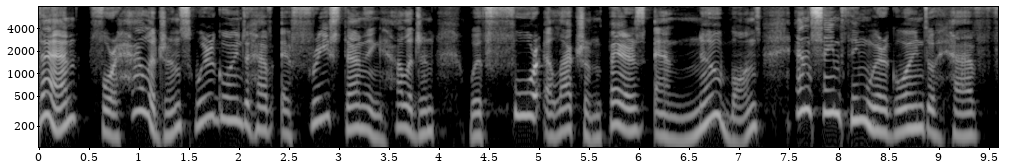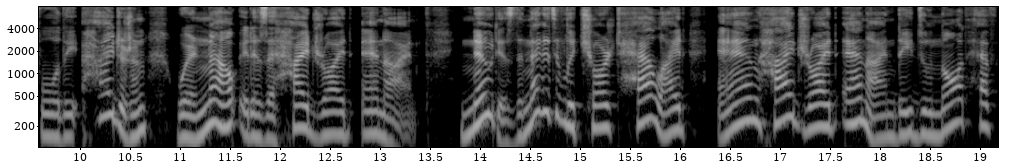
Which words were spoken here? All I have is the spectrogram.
then, for halogens, we're going to have a freestanding halogen with four electron pairs and no bonds, and same thing we're going to have for the hydrogen, where now it is a hydride anion. Notice the negatively charged halide and hydride anion, they do not have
